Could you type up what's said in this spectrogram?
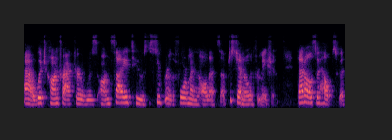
uh, which contractor was on site, who was the super, the foreman, and all that stuff, just general information. That also helps with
